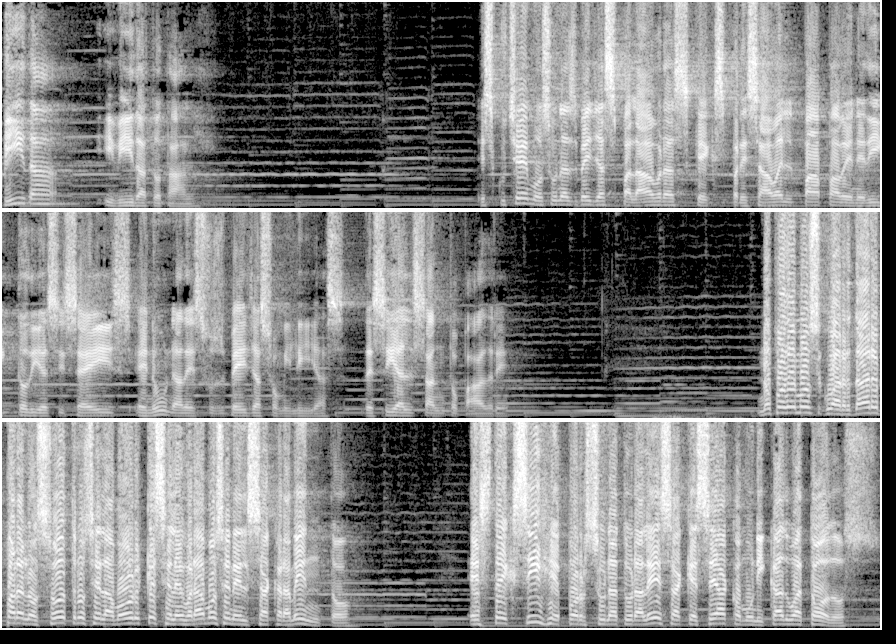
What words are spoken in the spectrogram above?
Vida y vida total. Escuchemos unas bellas palabras que expresaba el Papa Benedicto XVI en una de sus bellas homilías. Decía el Santo Padre, no podemos guardar para nosotros el amor que celebramos en el sacramento este exige por su naturaleza que sea comunicado a todos.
